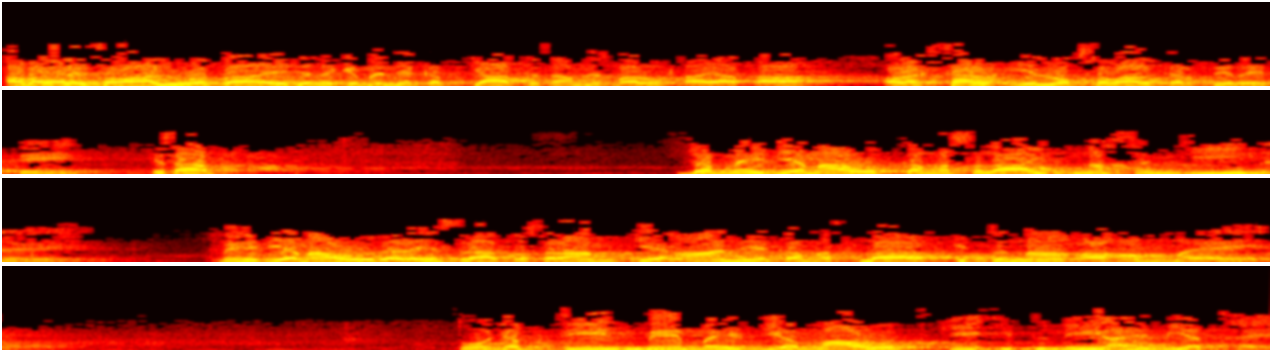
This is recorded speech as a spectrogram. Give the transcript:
اب اگر یہ سوال ہوتا ہے، جیسا کہ میں نے کب کیا آپ کے سامنے سوال اٹھایا تھا اور اکثر یہ لوگ سوال کرتے رہتے ہیں کہ صاحب، جب مہدیہ معود کا مسئلہ اتنا سنگین ہے مہدیہ معود علیہ السلاط وسلام کے آنے کا مسئلہ اتنا اہم ہے، تو جب دین میں مہدیہ معود کی اتنی اہمیت ہے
